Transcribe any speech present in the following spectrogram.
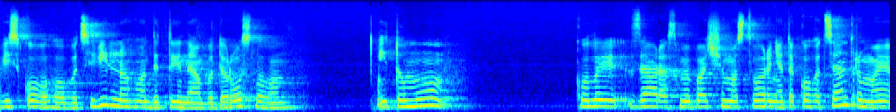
військового або цивільного, дитини або дорослого. І тому. Коли зараз ми бачимо створення такого центру, ми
